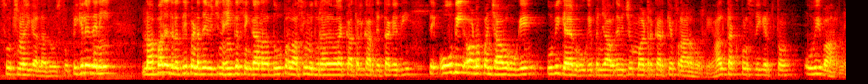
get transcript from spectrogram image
ਸੋਚਣ ਵਾਲੀ ਗੱਲ ਆ ਦੋਸਤੋ। ਪਿਛਲੇ ਦਿਨੀ ਨਾਭਾ ਦੇ ਦਲੱਦੀ ਪਿੰਡ ਦੇ ਵਿੱਚ ਨਿਹੰਗ ਸਿੰਘਾਂ ਨਾਲ ਦੋ ਪ੍ਰਵਾਸੀ ਮਜ਼ਦੂਰਾਂ ਦੇ ਦੁਆਰਾ ਕਤਲ ਕਰ ਦਿੱਤਾ ਗਿਆ ਸੀ ਤੇ ਉਹ ਵੀ ਆਊਟ ਆਫ ਪੰਜਾਬ ਹੋ ਗਏ, ਉਹ ਵੀ ਗਾਇਬ ਹੋ ਗਏ, ਪੰਜਾਬ ਦੇ ਵਿੱਚੋਂ ਮਰਡਰ ਕਰਕੇ ਫਰਾਰ ਹੋ ਗਏ। ਹਾਲ ਤੱਕ ਪੁਲਿਸ ਦੀ ਗ੍ਰਿਫ਼ਤੋਂ ਉਹ ਵੀ ਬਾਹਰ ਨੇ।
